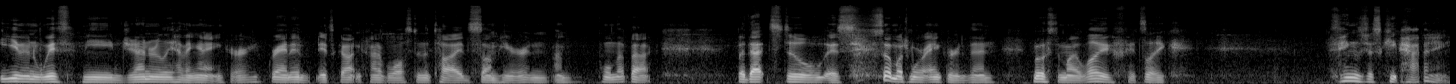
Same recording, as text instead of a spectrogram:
even with me generally having an anchor, granted it's gotten kind of lost in the tides some here and I'm pulling that back, but that still is so much more anchored than most of my life. It's like things just keep happening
